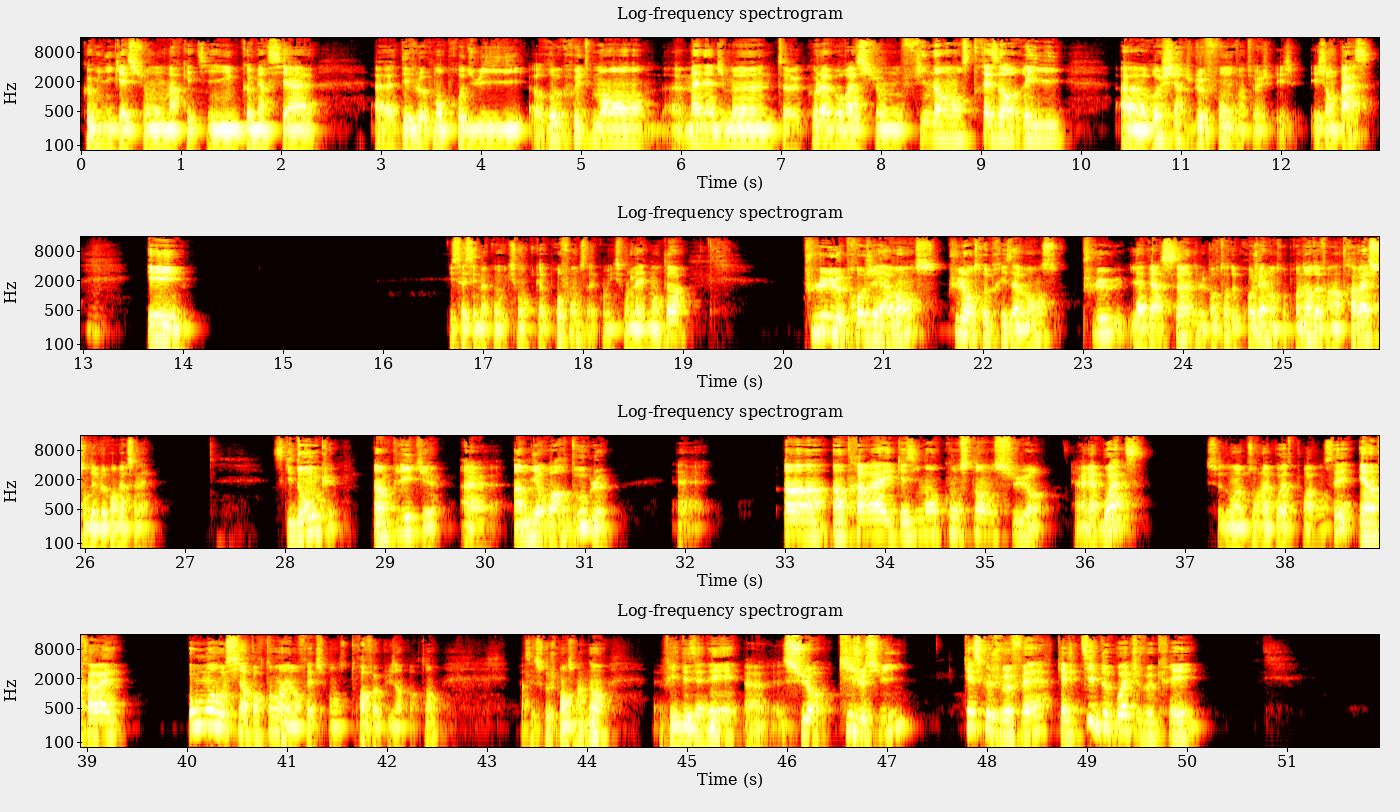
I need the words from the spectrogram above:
communication, marketing, commercial, euh, développement produit, recrutement, euh, management, euh, collaboration, finance, trésorerie, recherche de fonds, enfin, tu vois, et, j'en passe. Mm. Et et ça c'est ma conviction en tout cas profonde, c'est la conviction de Live Mentor. Plus le projet avance, plus l'entreprise avance, plus la personne, le porteur de projet, l'entrepreneur doit faire un travail sur son développement personnel. Ce qui donc implique euh, un miroir double, euh, un, travail quasiment constant sur euh, la boîte, ce dont a besoin la boîte pour avancer, et un travail au moins aussi important, et en fait je pense trois fois plus important, c'est ce que je pense maintenant, fil des années, sur qui je suis, qu'est-ce que je veux faire, quel type de boîte je veux créer,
